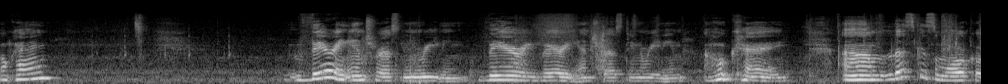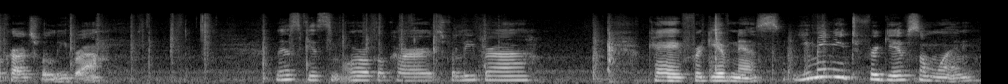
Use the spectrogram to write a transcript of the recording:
Okay? Very interesting reading. Very, very interesting reading. Okay. Um, let's get some oracle cards for Libra. Let's get some oracle cards for Libra. Okay, forgiveness. You may need to forgive someone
